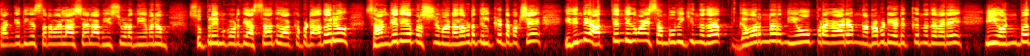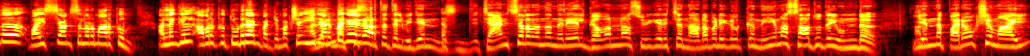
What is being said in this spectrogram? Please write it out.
സാങ്കേതിക സർവകലാശാല വി സിയുടെ നിയമനം സുപ്രീം കോടതി അസാധുവാക്കപ്പെട്ട അതൊരു സാങ്കേതിക പ്രശ്നമാണ്. അതവിടെ നിൽക്കട്ടെ. പക്ഷേ ഇതിന്റെ ആത്യന്തികമായി സംഭവിക്കുന്നത് ഗവർണർ നിയമപ്രകാരം നടപടിയെടുക്കുന്നത് വരെ ഈ ഒൻപത് വൈസ് ചാൻസലർമാർക്കും അല്ലെങ്കിൽ അവർക്ക് തുടരാൻ പറ്റും. പക്ഷേ ഈ രണ്ട് അർത്ഥത്തിൽ വിജയൻ ചാൻസലർ എന്ന നിലയിൽ ഗവർണർ സ്വീകരിച്ച നടപടികൾക്ക് നിയമസാധുതയുണ്ട്. എന്ന് പരോക്ഷമായി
